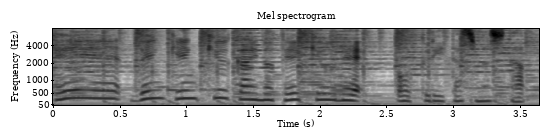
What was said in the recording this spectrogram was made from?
経営全研究会の提供でお送りいたしました。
